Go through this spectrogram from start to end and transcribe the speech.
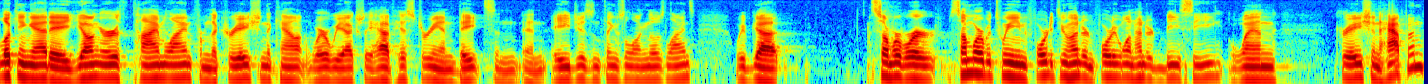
looking at a young earth timeline from the creation account where we actually have history and dates and, and ages and things along those lines. We've got somewhere, somewhere between 4200 and 4100 BC when creation happened.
